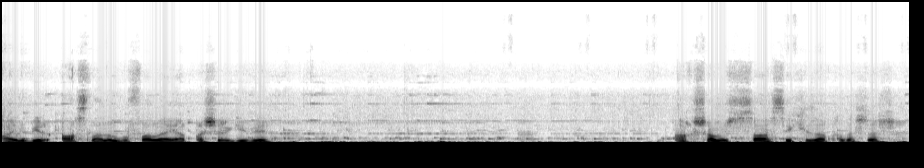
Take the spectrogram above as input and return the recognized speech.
Aynı bir aslanın bufalaya yaklaşır gibi. Akşam saat 8 arkadaşlar.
